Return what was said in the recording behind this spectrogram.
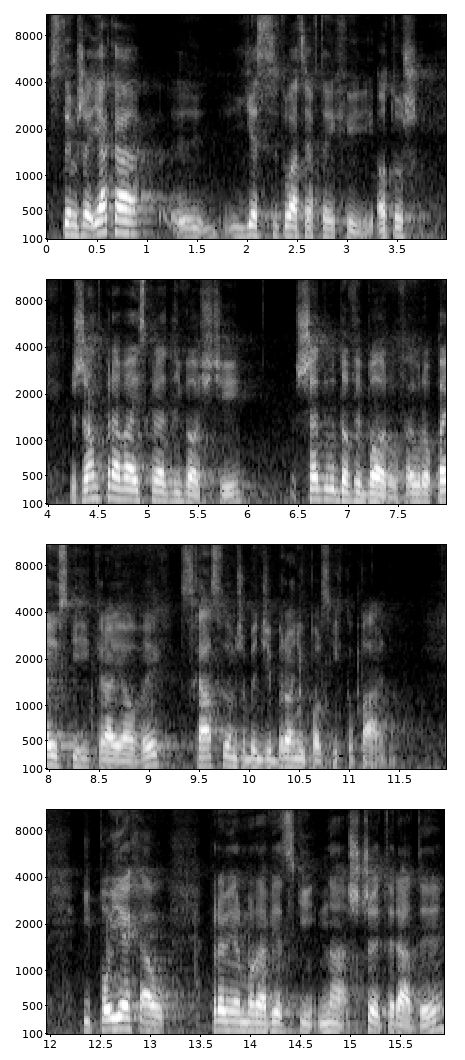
Z tym, że jaka y, jest sytuacja w tej chwili? Otóż rząd Prawa i Sprawiedliwości szedł do wyborów europejskich i krajowych z hasłem, że będzie bronił polskich kopalni. I pojechał premier Morawiecki na szczyt Rady,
